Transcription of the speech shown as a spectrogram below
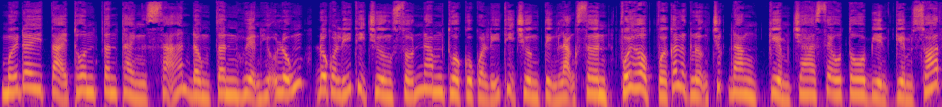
Mới đây tại thôn Tân Thành, xã Đồng Tân, huyện Hữu Lũng, đội quản lý thị trường số 5 thuộc Cục Quản lý Thị trường tỉnh Lạng Sơn phối hợp với các lực lượng chức năng kiểm tra xe ô tô biển kiểm soát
